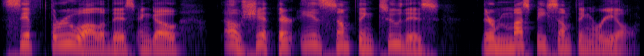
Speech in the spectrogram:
sift through all of this and go, "Oh shit, there is something to this. There must be something real."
